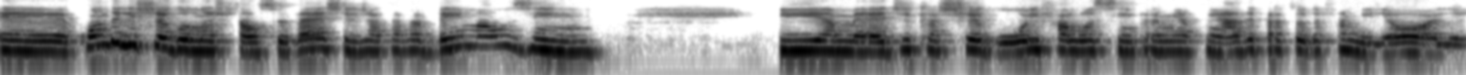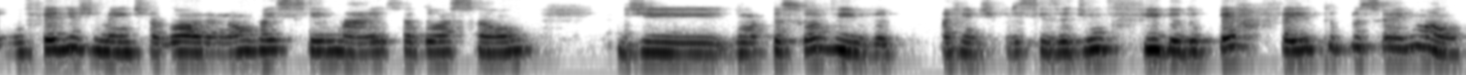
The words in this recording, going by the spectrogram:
É, quando ele chegou no Hospital Silvestre, ele já estava bem malzinho. E a médica chegou e falou assim para minha cunhada e para toda a família: Olha, infelizmente agora não vai ser mais a doação de, uma pessoa viva. A gente precisa de um fígado perfeito para o seu irmão.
